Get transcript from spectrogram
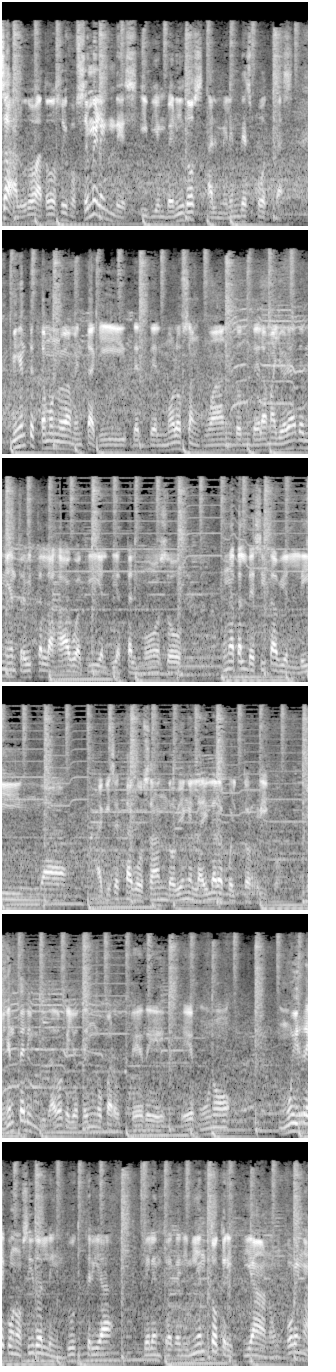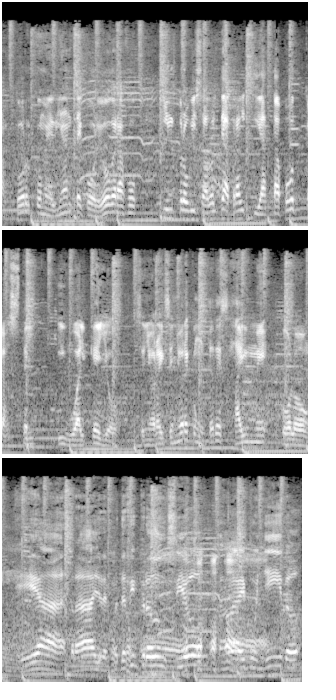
Saludos a todos, soy José Meléndez y bienvenidos al Meléndez Podcast. Mi gente, estamos nuevamente aquí desde el Molo San Juan, donde la mayoría de mis entrevistas las hago aquí, el día está hermoso, una tardecita bien linda, aquí se está gozando bien en la isla de Puerto Rico. Mi gente, el invitado que yo tengo para ustedes es uno muy reconocido en la industria del entretenimiento cristiano, un joven actor, comediante, coreógrafo, improvisador teatral y hasta podcaster, igual que yo. Señoras y señores, con ustedes Jaime Colón. ¡Ea, rayo! Después de esa introducción, ay, puñito.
